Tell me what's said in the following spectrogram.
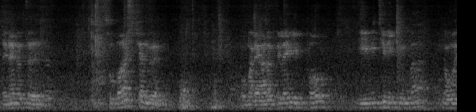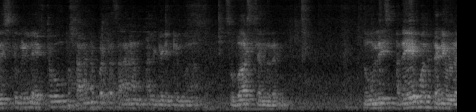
അതിനകത്ത് സുഭാഷ് ചന്ദ്രൻ ഇപ്പോൾ മലയാളത്തിലെ ഇപ്പോൾ ജീവിച്ചിരിക്കുന്ന നോവലിസ്റ്റുകളിൽ ഏറ്റവും പ്രധാനപ്പെട്ട സ്ഥാനം അലങ്കരിക്കുന്ന സുഭാഷ് ചന്ദ്രൻ നോവലിസ്റ്റ് അതേപോലെ തന്നെയുള്ള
